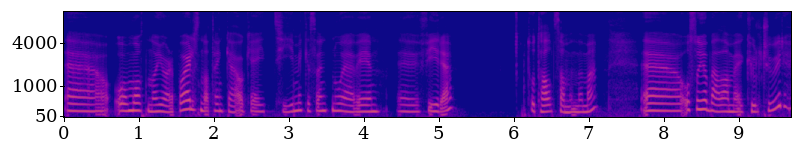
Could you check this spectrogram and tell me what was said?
Eh, og måten å gjøre det på, er liksom da tenker jeg OK, team, ikke sant. Nå er vi eh, fire totalt sammen med meg. Eh, og så jobber jeg da med kultur.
